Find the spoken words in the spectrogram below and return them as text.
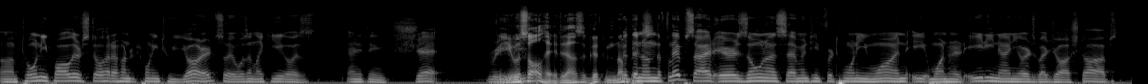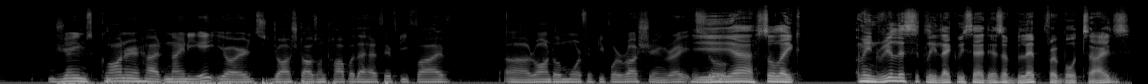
Um, Tony Pollard still had 122 yards, so it wasn't like he was anything shit. Really. He was solid. That was a good number. But then on the flip side, Arizona 17 for 21, eight 189 yards by Josh Dobbs. James Conner had 98 yards. Josh Dobbs on top of that had 55. Uh, Rondale Moore 54 rushing, right? yeah. So like, I mean, realistically, like we said, there's a blip for both sides.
